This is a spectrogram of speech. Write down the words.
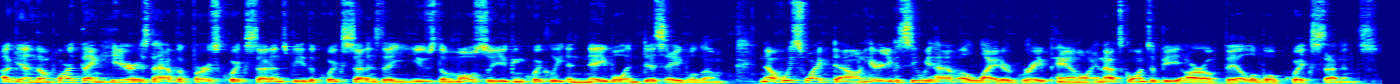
Again, the important thing here is to have the first quick settings be the quick settings that you use the most so you can quickly enable and disable them. Now if we swipe down here, you can see we have a lighter gray panel and that's going to be our available quick settings.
